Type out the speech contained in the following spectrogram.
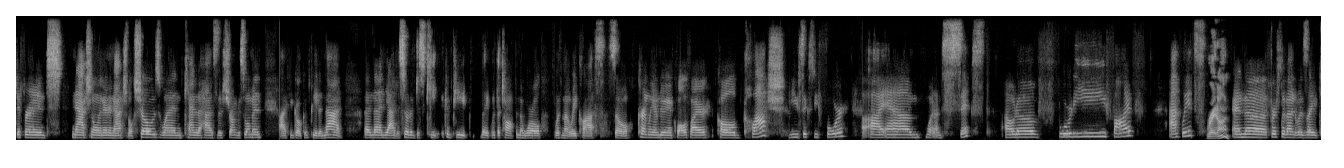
different national and international shows when Canada has their strongest woman. I could go compete in that. And then yeah, just sort of just keep compete like with the top in the world with my weight class. So currently I'm doing a qualifier called Clash U64. I am what I'm sixth out of 45 athletes. Right on. And the first event was like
